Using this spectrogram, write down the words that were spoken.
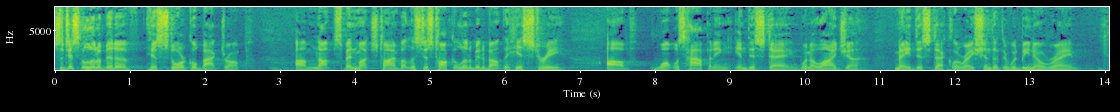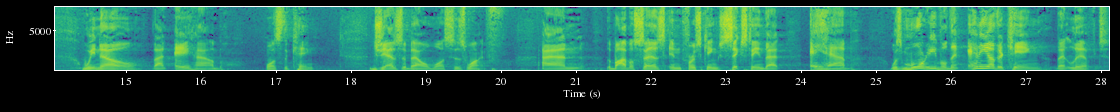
So, just a little bit of historical backdrop. Um, not spend much time, but let's just talk a little bit about the history of what was happening in this day when Elijah made this declaration that there would be no rain. We know that Ahab was the king, Jezebel was his wife. And the Bible says in 1 Kings 16 that Ahab was more evil than any other king that lived.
